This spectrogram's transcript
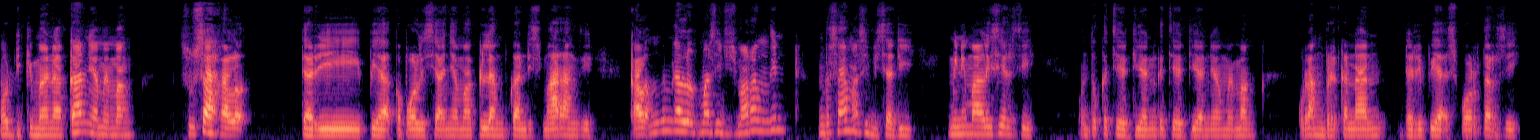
mau digimanakan ya memang susah kalau dari pihak kepolisiannya Magelang bukan di Semarang sih kalau mungkin kalau masih di Semarang mungkin menurut saya masih bisa diminimalisir sih untuk kejadian-kejadian yang memang kurang berkenan dari pihak supporter sih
